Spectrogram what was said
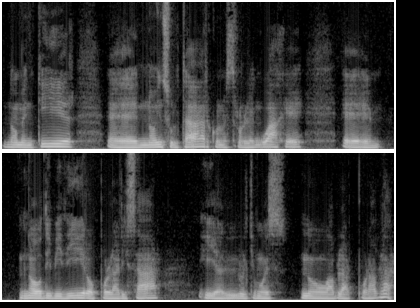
No mentir, eh, no insultar con nuestro lenguaje, eh, no dividir o polarizar y el último es no hablar por hablar.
